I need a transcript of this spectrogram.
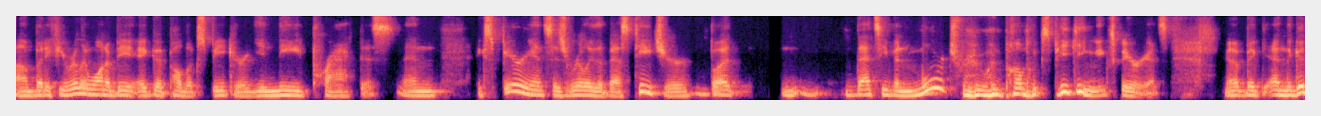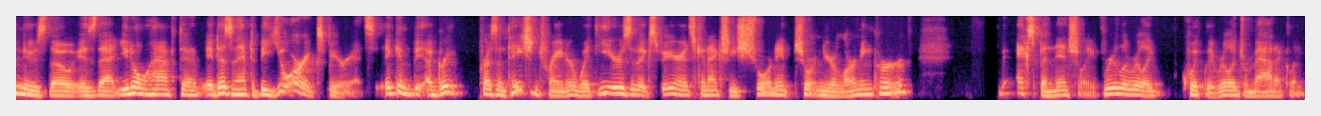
Um, but if you really want to be a good public speaker, you need practice and experience is really the best teacher, but that's even more true in public speaking experience. Uh, and the good news, though, is that you don't have to, it doesn't have to be your experience. It can be a great presentation trainer with years of experience can actually shorten, shorten your learning curve exponentially, really, really quickly, really dramatically.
